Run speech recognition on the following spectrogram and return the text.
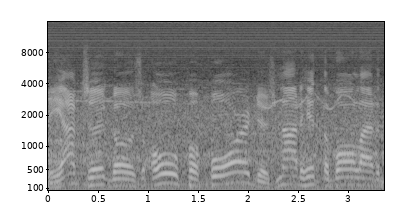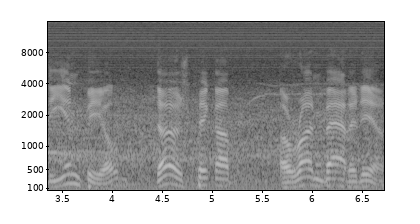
Piazza goes 0 for 4. Does not hit the ball out of the infield. Does pick up a run batted in.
